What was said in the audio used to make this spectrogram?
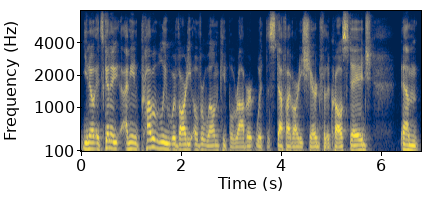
you know, it's going to, I mean, probably we've already overwhelmed people, Robert, with the stuff I've already shared for the crawl stage. Um,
